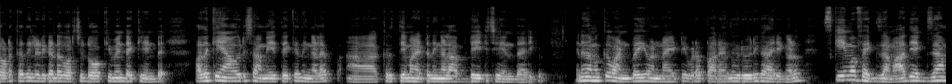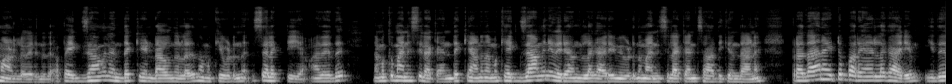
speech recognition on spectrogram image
തുടക്കത്തിൽ എടുക്കേണ്ട കുറച്ച് ഡോക്യുമെന്റ് ഒക്കെ ഉണ്ട്. അതൊക്കെ ആ ഒരു സമയത്തേക്ക് നിങ്ങളെ കൃത്യമായിട്ട് നിങ്ങൾ അപ്ഡേറ്റ് ചെയ്യുന്നതായിരിക്കും. ഇനി നമുക്ക് വൺ ബൈ വൺ ആയിട്ട് ഇവിടെ പറയുന്ന ഒരു ഒരു കാര്യങ്ങളും സ്കീം ഓഫ് എക്സാം ആദ്യം എക്സാം ആണല്ലോ വരുന്നത്. അപ്പോൾ എക്സാമിൽ എന്തൊക്കെ ഉണ്ടാവും എന്നുള്ളത് നമുക്ക് ഇവിടുന്ന് സെലക്ട് ചെയ്യാം. അതായത് നമുക്ക് മനസ്സിലാക്കാം എന്തൊക്കെയാണ് നമുക്ക് എക്സാമിന് വരിക എന്നുള്ള കാര്യം ഇവിടുന്ന് മനസ്സിലാക്കാൻ സാധിക്കുന്നതാണ്. പ്രധാനമായിട്ടും പറയാനുള്ള കാര്യം ഇത്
